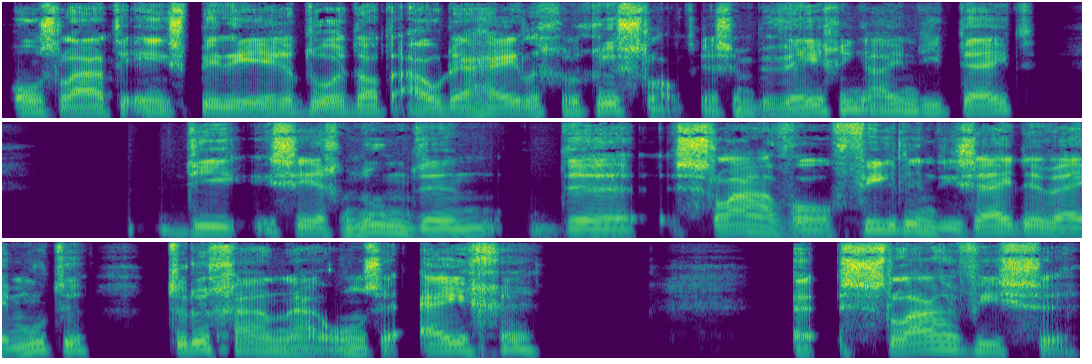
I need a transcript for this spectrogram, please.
ons laten inspireren door dat oude heilige Rusland? Er is een beweging in die tijd die zich noemden de slavofielen. Die zeiden wij moeten teruggaan naar onze eigen uh, Slavische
